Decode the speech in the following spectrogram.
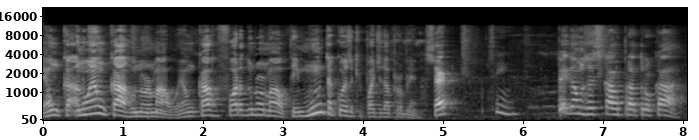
É um. Não é um carro normal, é um carro fora do normal. Tem muita coisa que pode dar problema, certo? Sim. Pegamos esse carro para trocar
